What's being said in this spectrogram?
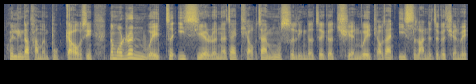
会令到他们不高兴。那么认为这一些人呢，在挑战穆斯林的这个权威，挑战伊斯兰的这个权威，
